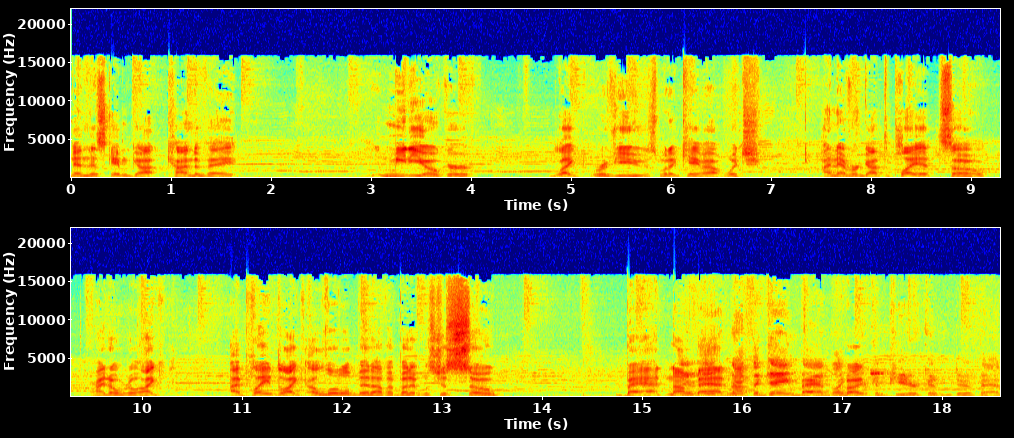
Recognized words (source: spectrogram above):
And this game got kind of a mediocre like reviews when it came out, which I never got to play it, so I don't really like. I played like a little bit of it, but it was just so bad, not It- bad. it- not the game bad, like But- your computer couldn't do it bad.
